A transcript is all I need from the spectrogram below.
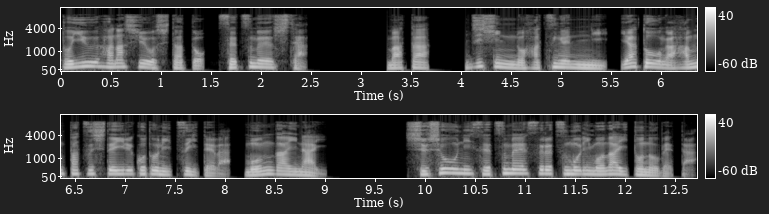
という話をしたと説明した。また自身の発言に野党が反発していることについては問題ない。首相に説明するつもりもないと述べた。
